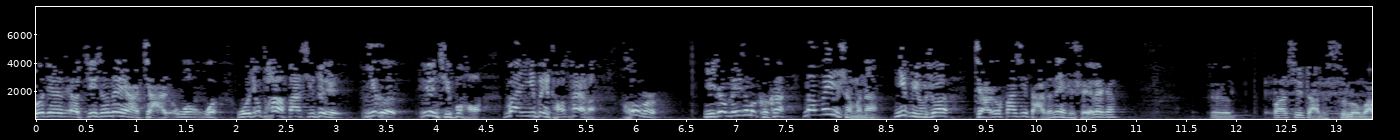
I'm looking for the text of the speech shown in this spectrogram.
昨天要踢成那样，假如我我我就怕巴西队一个运气不好，万一被淘汰了，后面你这没什么可看，那为什么呢？你比如说，假如巴西打的那是谁来着？呃，巴西打的斯洛瓦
